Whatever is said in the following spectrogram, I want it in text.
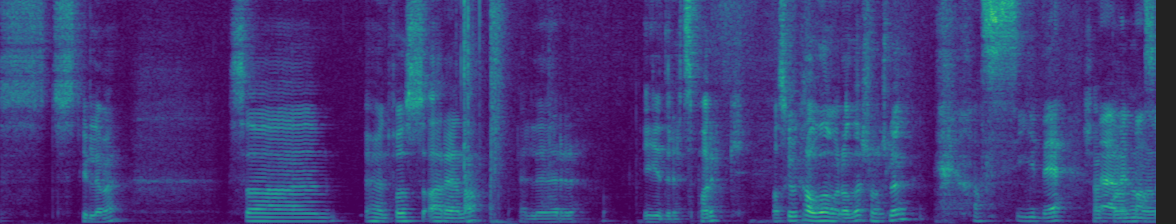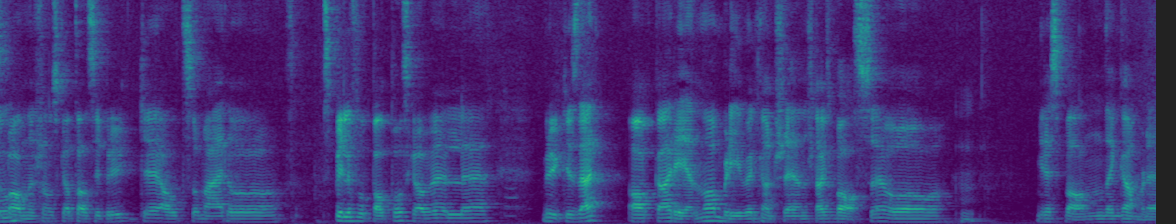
stille med. Så eh, Hønefoss Arena, eller idrettspark Hva skal vi kalle det området? Sjognslund? Ja, si det. Det er vel masse baner som skal tas i bruk. Alt som er å spille fotball på, skal vel eh, brukes der. Ake Arena blir vel kanskje en slags base, og Mm. gressbanen, den gamle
